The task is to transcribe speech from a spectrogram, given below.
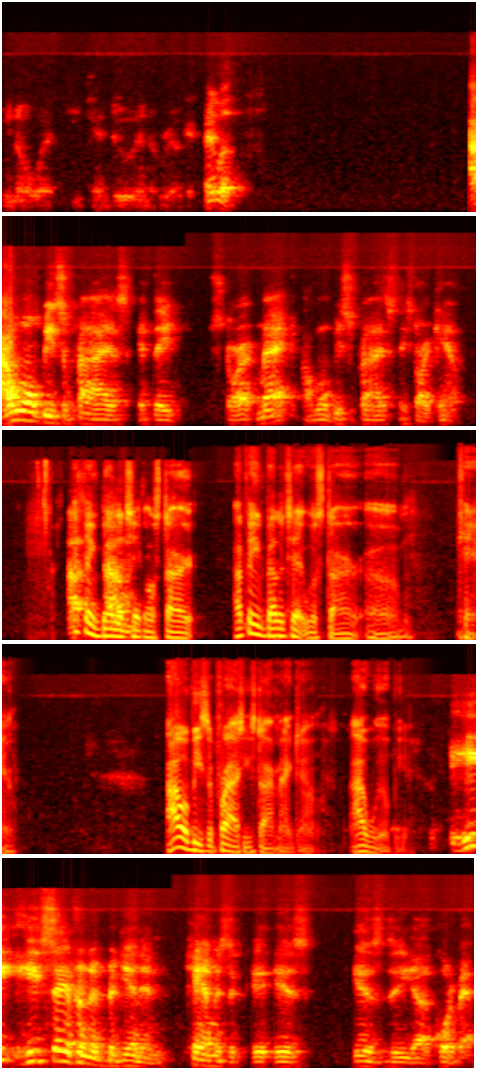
You know what he can do in the real game. Hey, look. I won't be surprised if they start Mac. I won't be surprised if they start Camp. I think Belichick will start. I think Belichick will start um, Cam. I would be surprised he start Mac Jones. I will be. he he said from the beginning, Cam is the, is is the uh, quarterback.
